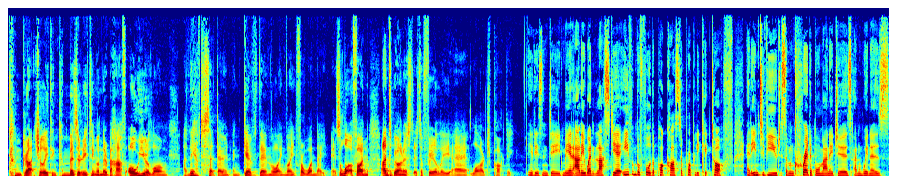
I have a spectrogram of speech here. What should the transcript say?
congratulating, commiserating on their behalf all year long, and they have to sit down and give them the limelight for one night. It's a lot of fun, and to be honest, it's a fairly uh, large party. It is indeed. Me and Ali went last year, even before the podcast had properly kicked off, and interviewed some incredible managers and winners.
